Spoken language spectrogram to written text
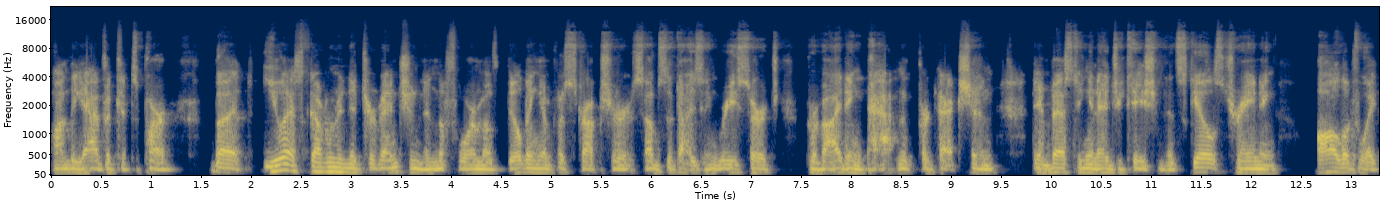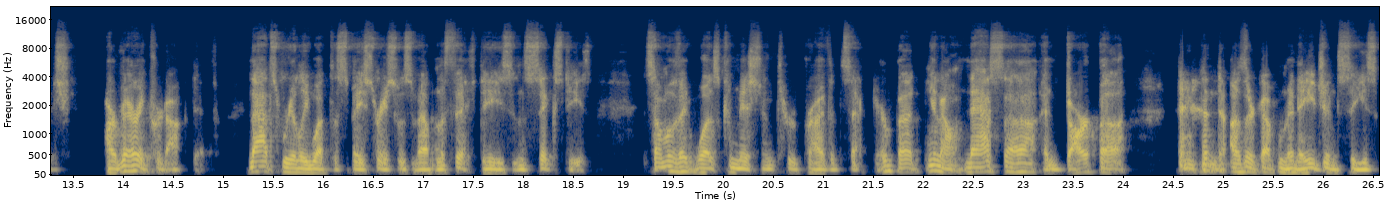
on the advocate's part. But US government intervention in the form of building infrastructure, subsidizing research, providing patent protection, investing in education and skills training, all of which are very productive. That's really what the space race was about in the 50s and 60s. Some of it was commissioned through private sector, but you know, NASA and DARPA and other government agencies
